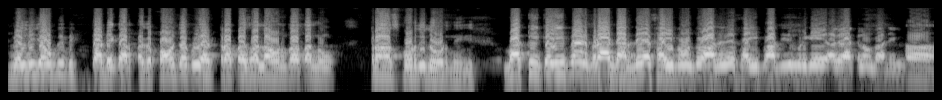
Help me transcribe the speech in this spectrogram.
ਮਿਲ ਨਹੀਂ ਜਾਊਗੀ ਵੀ ਤੁਹਾਡੇ ਘਰ ਤੱਕ ਪਹੁੰਚ ਆ ਕੋਈ ਐਕਸਟਰਾ ਪੈਸਾ ਲਾਉਣ ਦਾ ਤੁਹਾਨੂੰ ਟਰਾਂਸਪੋਰਟ ਦੀ ਲੋੜ ਨਹੀਂਗੀ ਬਾਕੀ ਕਈ ਭੈਣ ਭਰਾ ਡਰਦੇ ਆ ਸਾਈ ਪਾਉਣ ਤੋਂ ਆਦੇ ਸਾਈ ਪਾਤੀ ਦੀ ਮੁੜ ਕੇ ਅਗਲਾ ਕਲਾਉਂਦਾ ਨਹੀਂ ਕੋਈ। ਹਾਂ।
